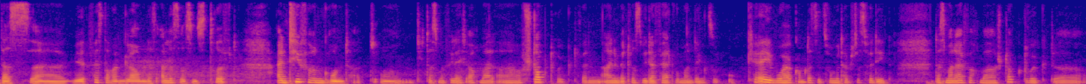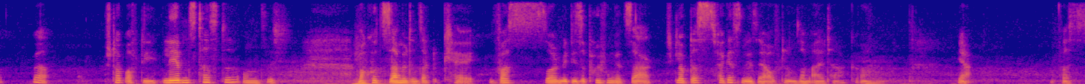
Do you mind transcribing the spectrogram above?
Dass äh, wir fest daran glauben, dass alles, was uns trifft, einen tieferen Grund hat und dass man vielleicht auch mal äh, auf Stopp drückt, wenn einem etwas widerfährt, wo man denkt so, okay, woher kommt das jetzt, womit habe ich das verdient? Dass man einfach mal Stopp drückt, äh, ja, Stopp auf die Lebenstaste und sich mal kurz sammelt und sagt, okay, was soll mir diese Prüfung jetzt sagen? Ich glaube, das vergessen wir sehr oft in unserem Alltag. Ähm, ja, was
